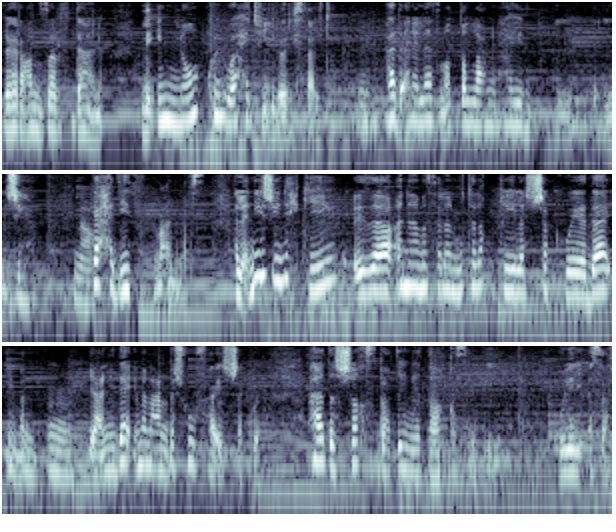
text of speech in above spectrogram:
غير عن ظرف دانا. لأنه كل واحد في له رسالته. هذا أنا لازم أطلع من هاي ال- الجهة. نعم. كحديث مع النفس. هلا نيجي نحكي إذا أنا مثلا متلقي للشكوى دائما. مم. يعني دائما عم بشوف هاي الشكوى. هذا الشخص بيعطيني طاقة سلبية وللأسف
